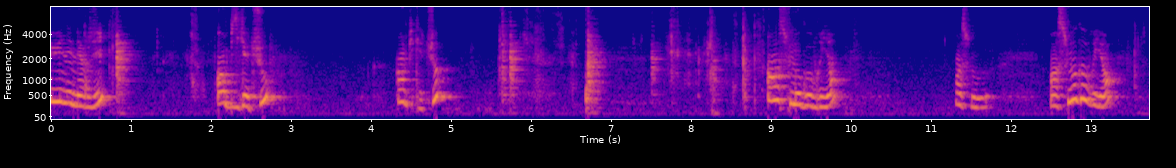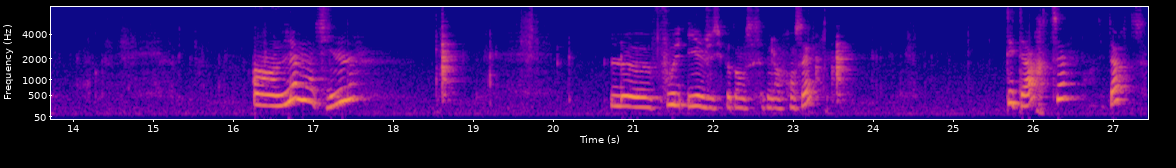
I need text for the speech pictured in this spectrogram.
Une énergie. Un Pikachu. Un Pikachu. Un Smogo brillant. Un Smogo. Un brillant. Un Lamentine. Le Full Heal, je sais pas comment ça s'appelle en français des tartes, des tartes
